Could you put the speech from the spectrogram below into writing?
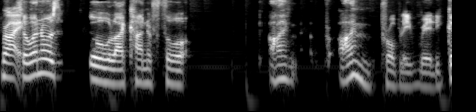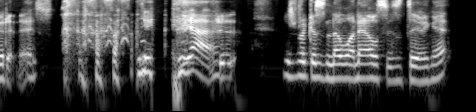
Right. So when I was at school, I kind of thought, I'm I'm probably really good at this, yeah. just because no one else is doing it.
